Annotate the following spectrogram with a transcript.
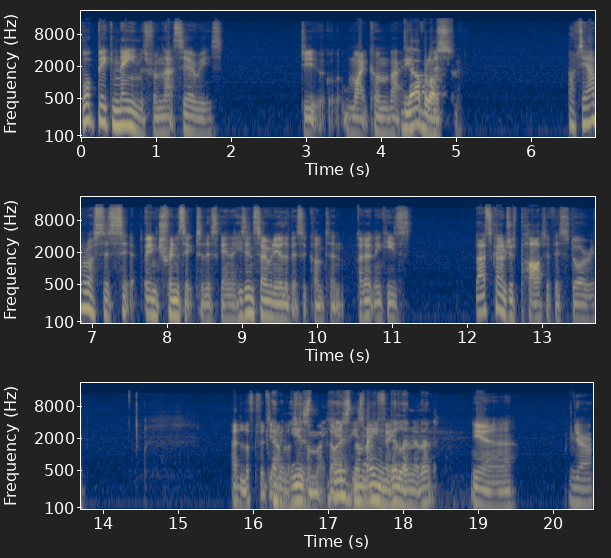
What big names from that series do you might come back? Diablos. Oh, Diablos is intrinsic to this game. He's in so many other bits of content. I don't think he's. That's kind of just part of his story. I'd love for I Diablos mean, he is, to come back. he is the main villain in it. Yeah. Yeah,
